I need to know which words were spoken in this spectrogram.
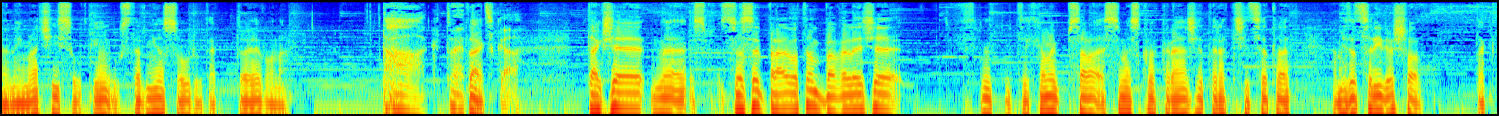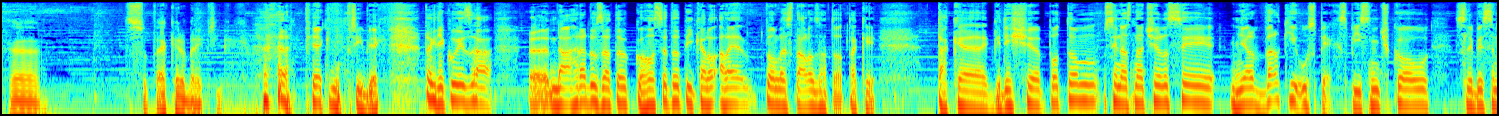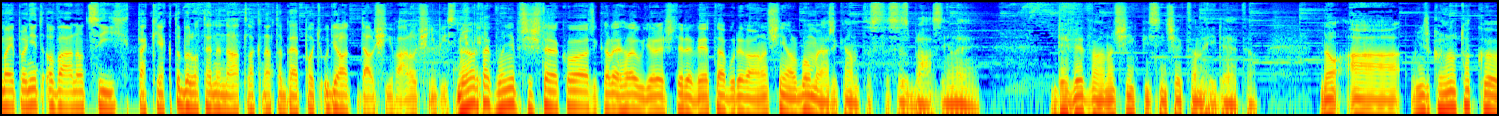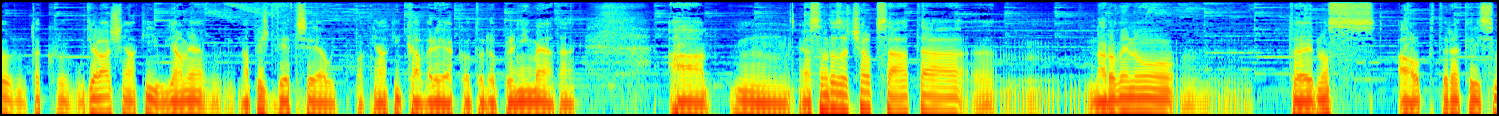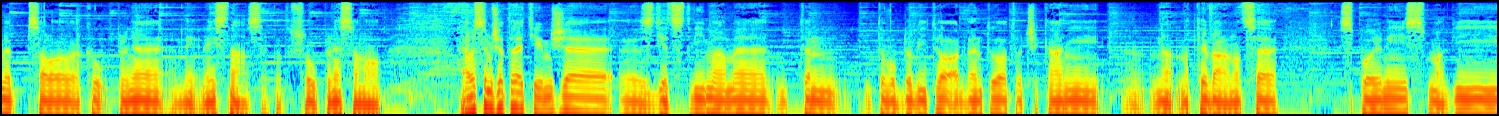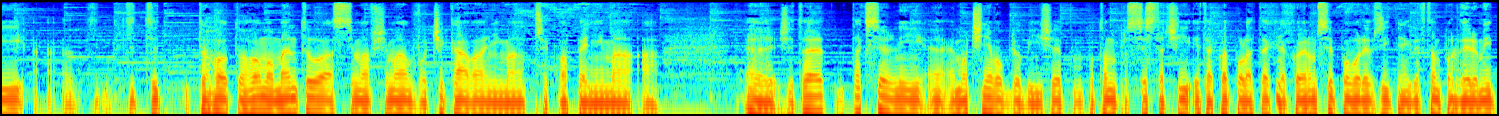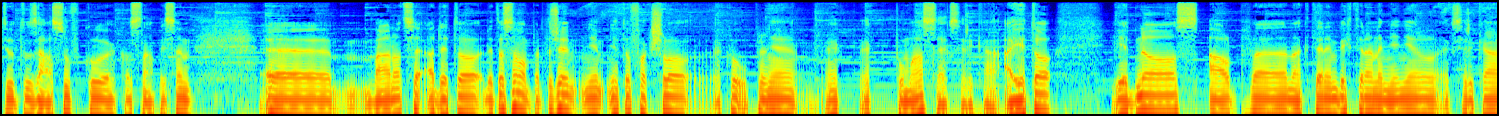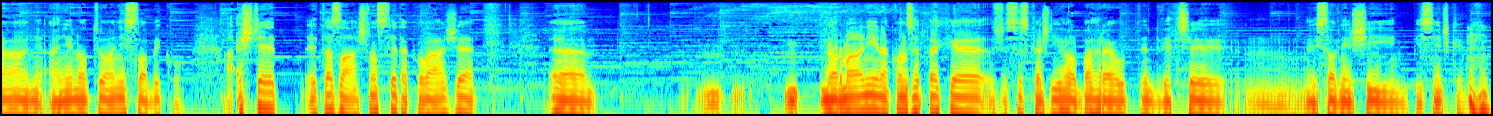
nejmladší soudkyní ústavního soudu, tak to je ona. Tak, to je tak. pecka. Takže ne, jsme se právě o tom bavili, že teďka mi psala sms akorát, že teda 30 let a mi to celý došlo. Tak eh, jsou to jaký dobrý příběh. Pěkný příběh. Tak děkuji za náhradu za to, koho se to týkalo, ale tohle stálo za to taky. Tak když potom si naznačil si, měl velký úspěch s písničkou Sliby se mají plnit o Vánocích, tak jak to bylo ten nátlak na tebe, pojď udělat další vánoční písničky? No tak oni přišli jako a říkali, hele, udělej ještě devět a bude vánoční album. Já říkám, to jste se zbláznili. Devět vánočních písniček, to nejde to. No a oni říkali, no tak, tak uděláš nějaký, uděláme, napiš dvě, tři a pak nějaký covery, jako to doplníme a tak. A mm, já jsem to začal psát a mm, na rovinu to je jedno z alb, teda, který se mi psalo jako úplně nej, nejsnás, jako to šlo úplně samo. Já myslím, že to je tím, že e, z dětství máme ten, to období toho adventu a to čekání e, na, na ty Vánoce spojený s magií toho, toho momentu a s těma všema očekáváníma, překvapeníma a e, že to je tak silný e, emočně v období, že potom prostě stačí i takhle po letech, jako jenom si povodevřít někde v tom podvědomí tu, tu zásuvku jako s nápisem e, Vánoce a jde to, jde to samo, protože mě, mě to fakt šlo jako úplně jak, jak po máse, jak se říká. A je to, jedno z alb, eh, na kterém bych teda neměnil, jak se říká, ani, ani notu, ani slabiku. A ještě je ta zvláštnost je taková, že eh, normálně na koncertech je, že se z každého alba hrajou ty dvě, tři mm, nejslavnější písničky. Mm-hmm.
